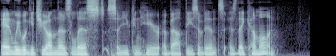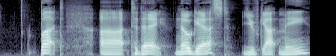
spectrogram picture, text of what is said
and we will get you on those lists so you can hear about these events as they come on. But uh, today, no guest. You've got me.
